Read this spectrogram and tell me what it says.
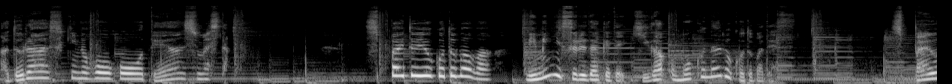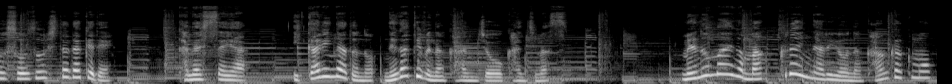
アドラー式の方法を提案しました。失敗という言葉は耳にするだけで気が重くなる言葉です。失敗を想像しただけで悲しさや怒りなどのネガティブな感情を感じます。目の前が真っ暗になるような感覚も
